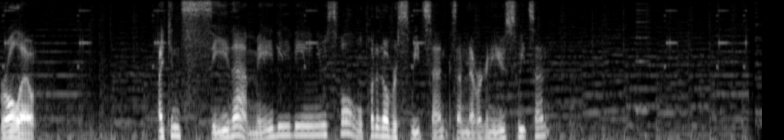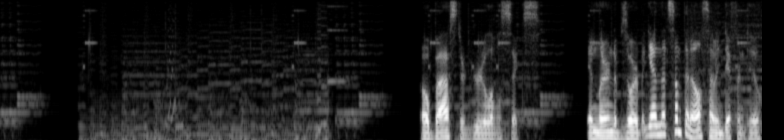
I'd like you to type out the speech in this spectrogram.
Rollout. I can see that maybe being useful. We'll put it over Sweet Scent, because I'm never going to use Sweet Scent. Oh, Bastard grew to level 6. And learned Absorb. Again, that's something else I'm indifferent to.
